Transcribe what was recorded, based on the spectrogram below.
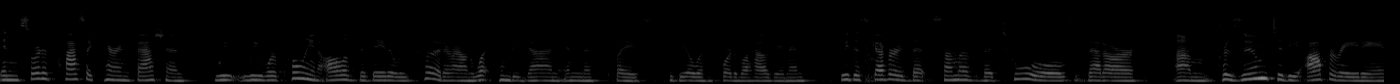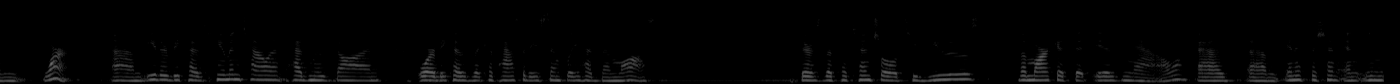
in sort of classic Heron fashion, we, we were pulling all of the data we could around what can be done in this place to deal with affordable housing. And we discovered that some of the tools that are um, presumed to be operating weren't, um, either because human talent had moved on or because the capacity simply had been lost. There's the potential to use the market that is now, as um, inefficient and in,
